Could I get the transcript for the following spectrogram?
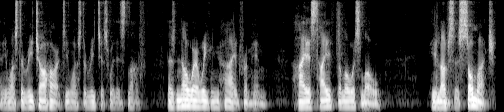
and He wants to reach our hearts. He wants to reach us with His love. There's nowhere we can hide from Him. The highest height, the lowest low. He loves us so much,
